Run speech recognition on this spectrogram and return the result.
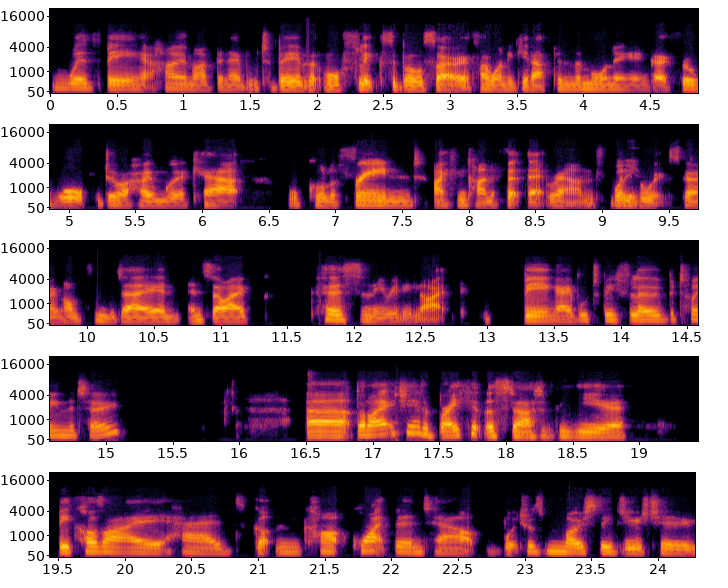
with being at home, I've been able to be a bit more flexible. So if I want to get up in the morning and go for a walk do a home workout or call a friend, I can kind of fit that around whatever yeah. work's going on from the day. And, and so I personally really like being able to be fluid between the two. Uh, but I actually had a break at the start of the year because I had gotten quite burnt out, which was mostly due to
